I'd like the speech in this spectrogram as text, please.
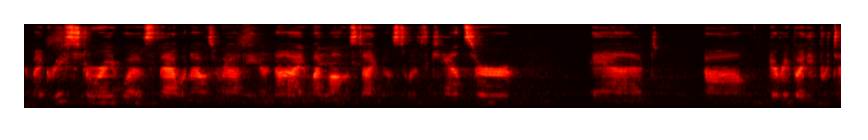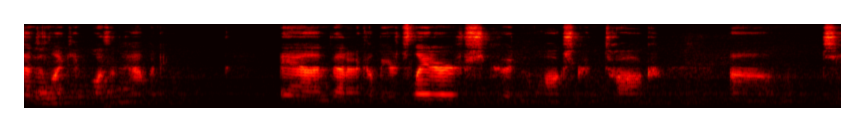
And my grief story was that when I was around eight or nine, my mom was diagnosed with cancer, and um, everybody pretended like it wasn't happening. And that a couple years later, she couldn't walk, she couldn't talk. Um, she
